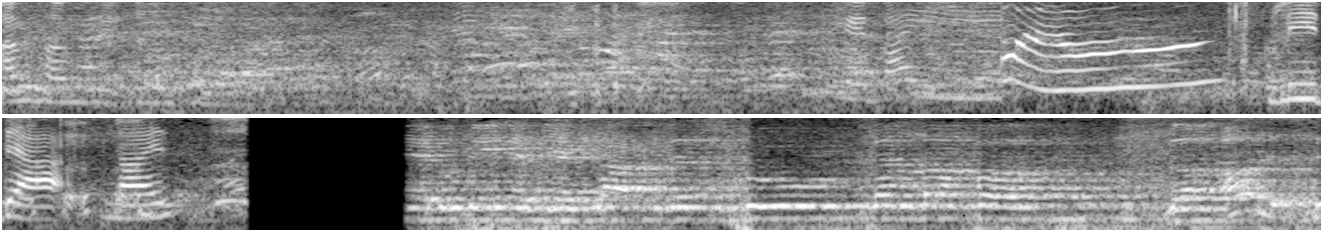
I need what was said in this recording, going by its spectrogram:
I'm hungry and cold. Okay, bye. Leader, nice. Everybody, if you're clocks, that's the crew. Level up for the Odyssey.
